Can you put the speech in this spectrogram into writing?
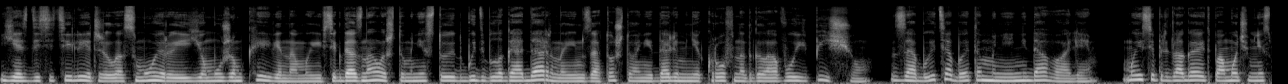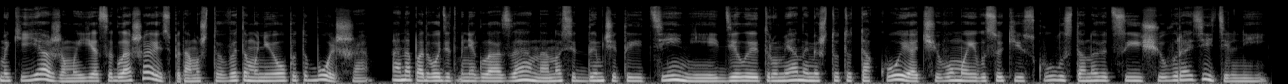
Я с десяти лет жила с Мойрой и ее мужем Кевином, и всегда знала, что мне стоит быть благодарной им за то, что они дали мне кров над головой и пищу. Забыть об этом мне не давали. Мэйси предлагает помочь мне с макияжем, и я соглашаюсь, потому что в этом у нее опыта больше. Она подводит мне глаза, наносит дымчатые тени и делает румянами что-то такое, от чего мои высокие скулы становятся еще выразительней.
